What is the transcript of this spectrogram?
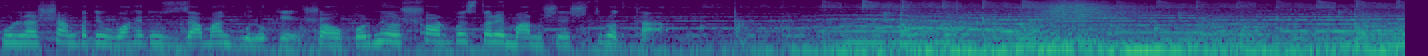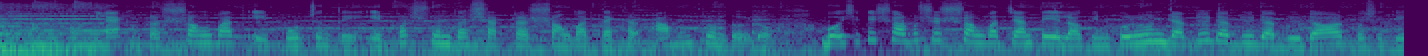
খুলনার সাংবাদিক ওয়াহিদুজ্জামান বুলুকে। সহকর্মী ও সর্বস্তরের মানুষের শ্রদ্ধা। এখনকার সংবাদ এই পর্যন্ত এরপর সন্ধ্যা সাতটার সংবাদ দেখার আমন্ত্রণ রইল। বৈশাখীর সর্বশেষ সংবাদ জানতে লগ ইন করুন W W W dot Baishakhi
